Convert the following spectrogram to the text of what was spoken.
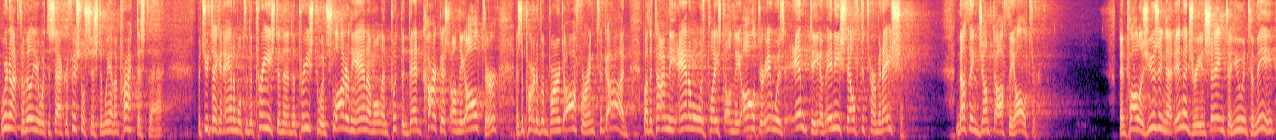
we're not familiar with the sacrificial system, we haven't practiced that. But you take an animal to the priest, and the, the priest would slaughter the animal and put the dead carcass on the altar as a part of a burnt offering to God. By the time the animal was placed on the altar, it was empty of any self determination. Nothing jumped off the altar. And Paul is using that imagery and saying to you and to me,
